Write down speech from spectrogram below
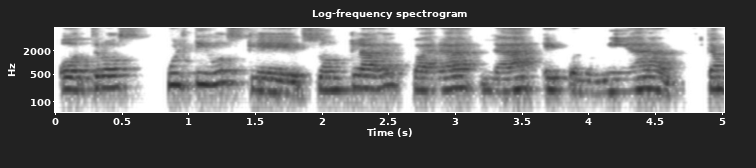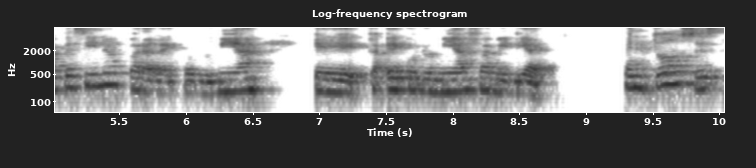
otros cultivos que son clave para la economía campesina, para la economía, eh, economía familiar. Entonces,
